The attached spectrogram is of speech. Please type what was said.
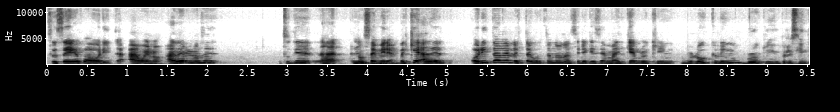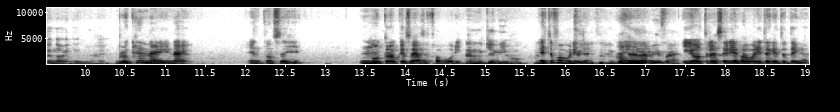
Su serie favorita. Ah, bueno, Ader, no sé, tú tienes, ah, no sé, mira, ves que Ader, ahorita a Ader le está gustando una serie que se llama que Brooklyn, Brooklyn Brooklyn 399. Brooklyn 99. Entonces, no creo que sea su favorita. ¿Quién dijo? ¿Es tu favorita? Sí, creo Ay, que da risa. ¿Y otra serie favorita que tú tengas?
